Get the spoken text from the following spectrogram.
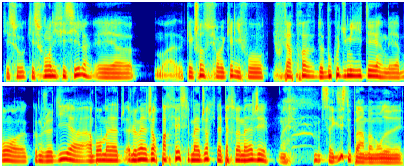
qui est, sou- qui est souvent difficile et euh, quelque chose sur lequel il faut, il faut faire preuve de beaucoup d'humilité. Mais bon, euh, comme je dis, un, bon manager, le manager parfait, c'est le manager qui n'a personne à manager. Ça existe ou pas à un moment donné?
